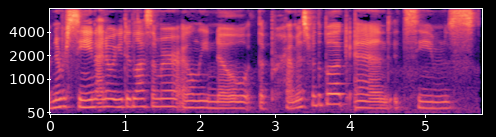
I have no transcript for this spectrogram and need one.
I've never seen I Know What You Did Last Summer. I only know the premise for the book, and it seems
